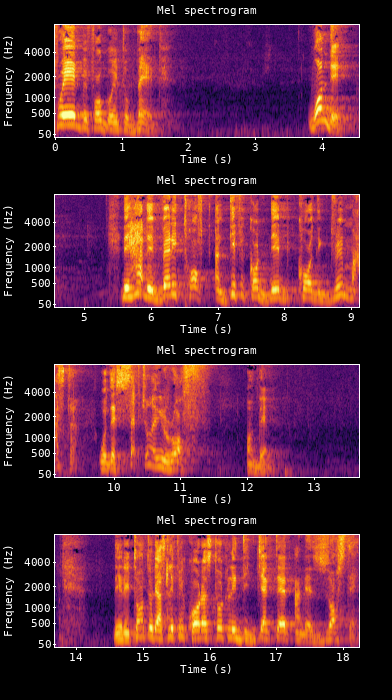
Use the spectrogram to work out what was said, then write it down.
prayed before going to bed. One day, they had a very tough and difficult day because the drill master was exceptionally rough on them. They returned to their sleeping quarters totally dejected and exhausted.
